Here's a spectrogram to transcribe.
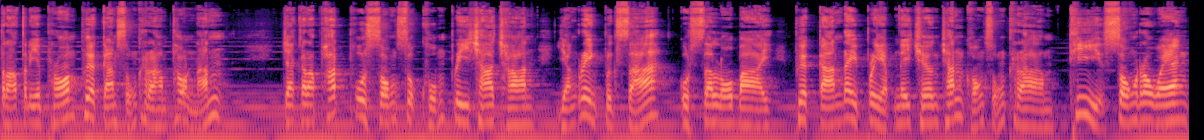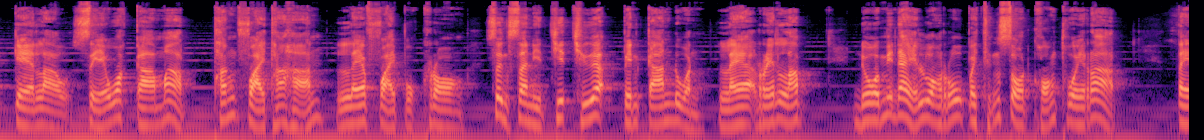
ตราเตรียมพร้อมเพื่อการสงครามเท่านั้นจักรพรรดิผู้ทรงสุขุมปรีชาชาญอย่างเร่งปรึกษากุศโลบาย เพื่อการได้เปรียบในเชิงชั้นของสงคราม ที่ทรงระแวงแก่เหล่าเสวกามาศทั้งฝ่ายทหารและฝ่ายปกครอง ซึ่งสนิทชิดเชื้อเป็นการด่วนและเร้นลับ โดยไม่ได้ล่วงรู้ไปถึงโสดของทวยราช แต่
